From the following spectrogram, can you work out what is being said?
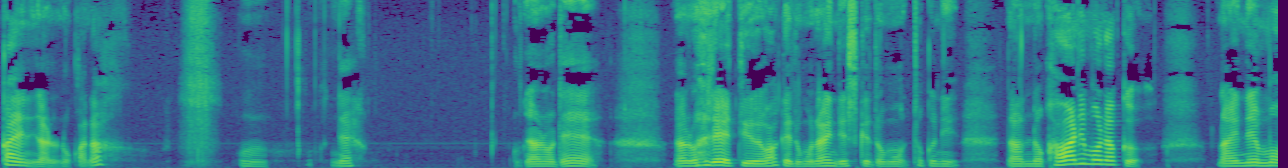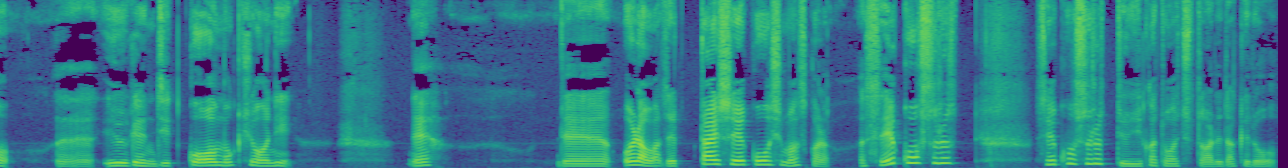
回になるのかな？うん。ね。なので、なのでっていうわけでもないんですけども、特に何の変わりもなく、来年も、えー、有言実行を目標に、ね。で、オラは絶対成功しますから。成功する成功するっていう言い方はちょっとあれだけど、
